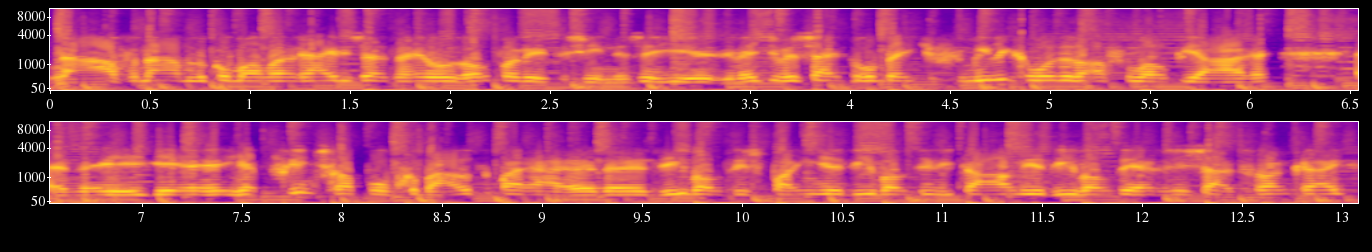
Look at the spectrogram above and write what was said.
Nou, voornamelijk om alle rijders uit heel Europa weer te zien. Dus je, weet je, we zijn toch een beetje familie geworden de afgelopen jaren. En je, je, hebt vriendschappen opgebouwd. Maar ja, die woont in Spanje, die woont in Italië, die woont ergens in Zuid-Frankrijk.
